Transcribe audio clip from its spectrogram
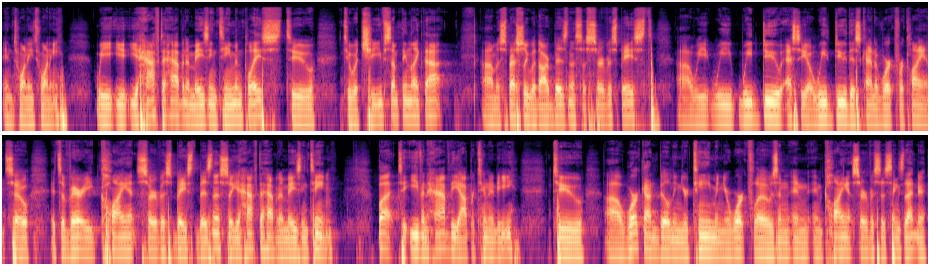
in 2020. We, you, you have to have an amazing team in place to, to achieve something like that um, especially with our business, a service based. Uh, we we we do SEO. We do this kind of work for clients. So it's a very client service based business. So you have to have an amazing team. But to even have the opportunity to uh, work on building your team and your workflows and, and, and client services, things like that,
